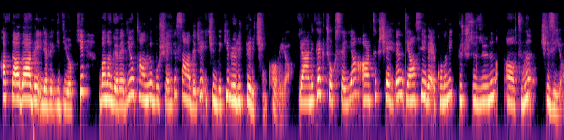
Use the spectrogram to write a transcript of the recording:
Hatta daha da ileri gidiyor ki bana göre diyor Tanrı bu şehri sadece içindeki bölükler için koruyor. Yani pek çok seyyah artık şehrin siyasi ve ekonomik güçsüzlüğünün altını çiziyor.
